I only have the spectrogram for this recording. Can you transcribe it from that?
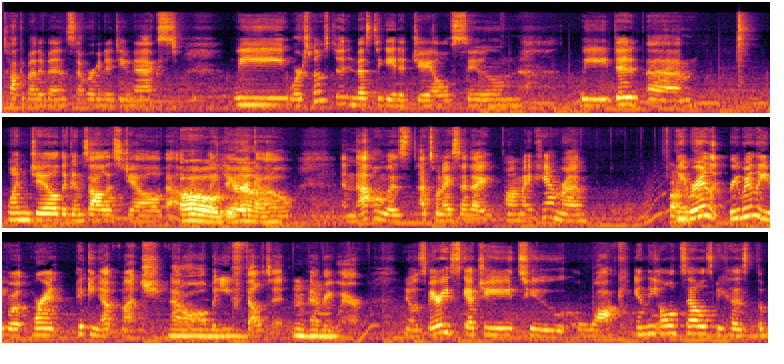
Mm-hmm. talk about events that we're gonna do next. We were supposed to investigate a jail soon. We did um, one jail, the Gonzales jail, about Oh, a year damn. ago, and that one was that's when I said I on my camera. We Fine. really we really weren't picking up much at all, but you Mm. felt it Mhm. everywhere. You know, it's very sketchy to walk in the old cells because the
